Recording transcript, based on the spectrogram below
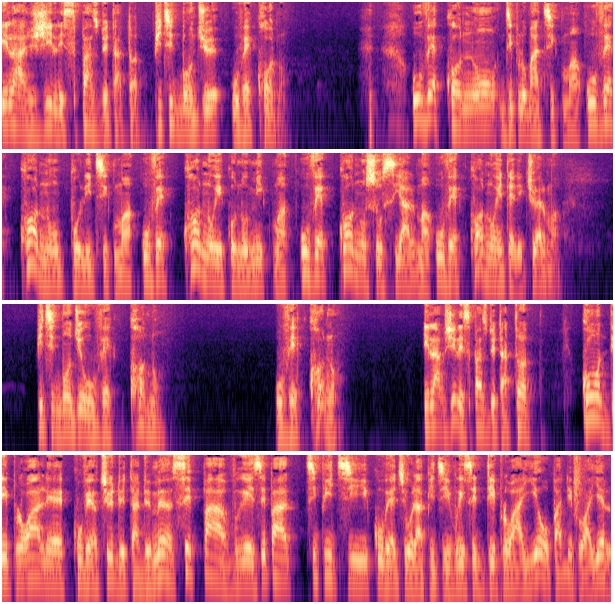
élargis l'espace de ta tête. Petit bon Dieu, ouvert konon. Ouvert konon diplomatiquement, ouvert konon politiquement, ouvert konon économiquement, ouvert konon socialement, ouvert konon intellectuellement? Petit bon Dieu, ouvert konon. Ouvert konon. Élargis l'espace de ta tente qu'on déploie les couvertures de ta demeure, c'est pas vrai, c'est pas petit petit couverture la petit vrai, c'est déployer ou pas déployer,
